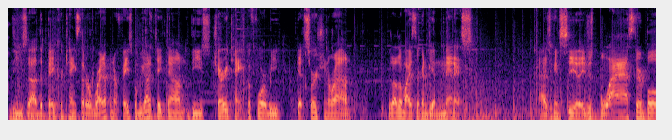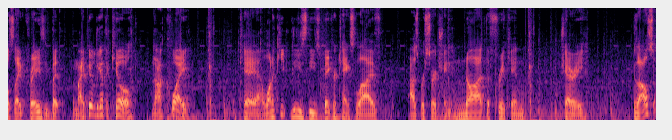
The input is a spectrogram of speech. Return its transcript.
these uh, the Baker tanks that are right up in our face, but we got to take down these cherry tanks before we get searching around. Because otherwise they're going to be a menace. As you can see, they just blast their bullets like crazy, but we might be able to get the kill. Not quite. Okay, I want to keep these these Baker tanks alive as we're searching, not the freaking cherry. Because also,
